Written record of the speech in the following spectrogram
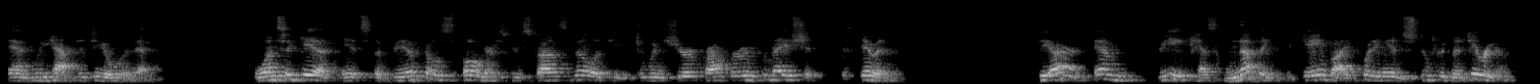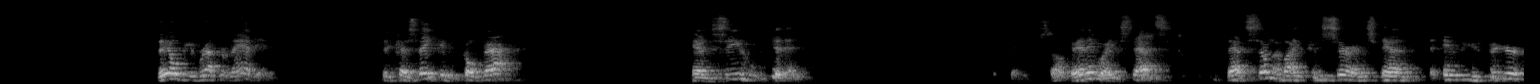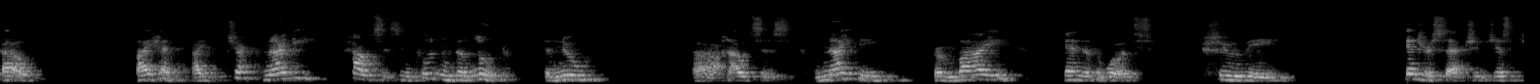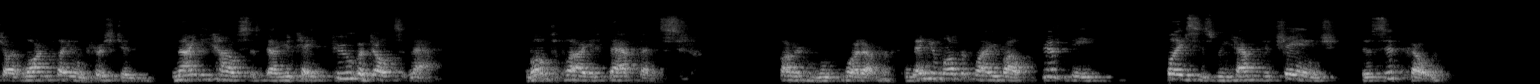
and we have to deal with it. Once again, it's the vehicle's owner's responsibility to ensure proper information is given. The RMV has nothing to gain by putting in stupid material. They'll be reprimanded because they can go back and see who did it. So anyways, that's, that's some of my concerns. And if you figure out, I had, I checked ninety houses, including the loop, the new uh, houses, ninety from my end of the woods to the intersection, just Long Plain and Christian, ninety houses. Now you take two adults in that. Multiply that, that's hundred whatever. And then you multiply about fifty places we have to change the zip code.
